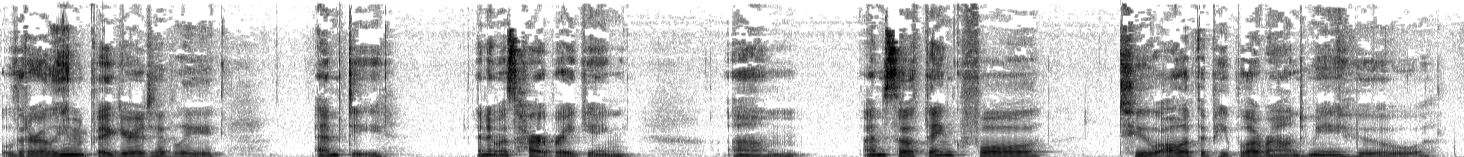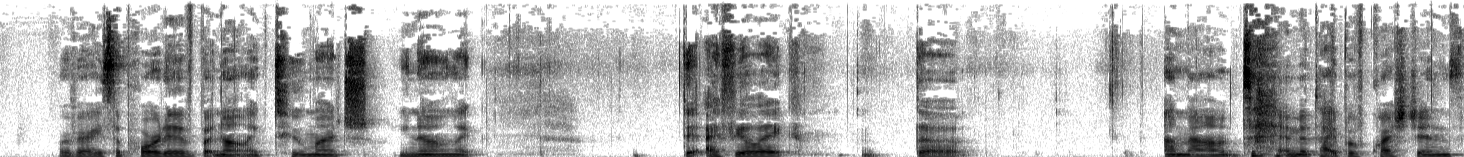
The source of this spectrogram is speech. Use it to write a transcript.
literally and figuratively empty and it was heartbreaking. Um, I'm so thankful to all of the people around me who were very supportive, but not like too much, you know, like the, I feel like the amount and the type of questions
